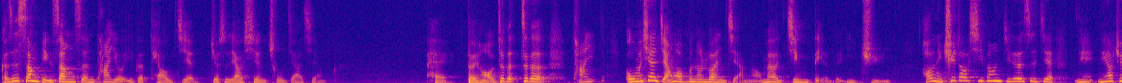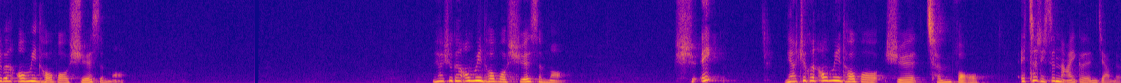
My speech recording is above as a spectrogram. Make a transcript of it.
可是上品上生，它有一个条件，就是要现出家相。嘿，对哈，这个这个，他我们现在讲话不能乱讲啊，我们有经典的依据。好，你去到西方极乐世界，你你要去跟阿弥陀佛学什么？你要去跟阿弥陀佛学什么？学哎，你要去跟阿弥陀佛学成佛。哎，这里是哪一个人讲的？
